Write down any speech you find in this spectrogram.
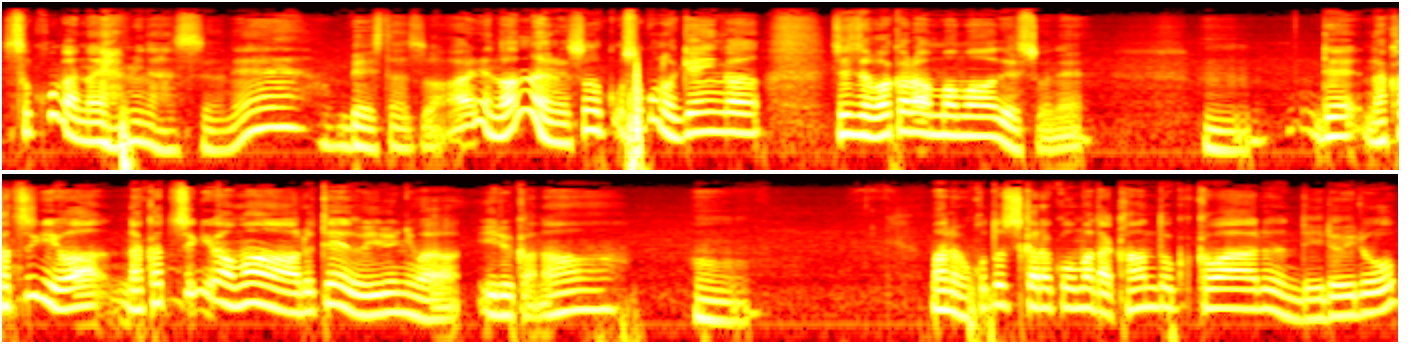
そこが悩みなんですよね、ベイスターズは。あれ、なんなんやろねその、そこの原因が全然わからんままですよね。うん。で、中継ぎは、中継ぎはまあ、ある程度いるにはいるかな。うん。まあでも今年からこうまだ監督変わるんでいろいろ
